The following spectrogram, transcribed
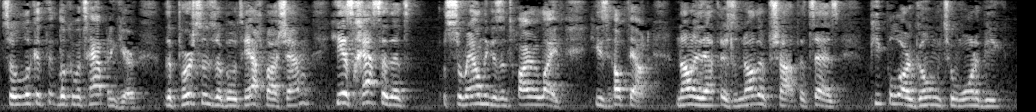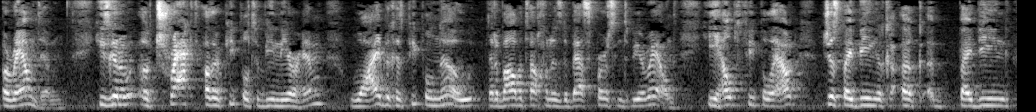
So look at the, look at what's happening here. The person is a Boteach B'Hashem, he has Chesed that's surrounding his entire life. He's helped out. Not only that, there's another pshat that says people are going to want to be around him. He's going to attract other people to be near him. Why? Because people know that a Baal is the best person to be around. He helps people out just by being a, a, a, by being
